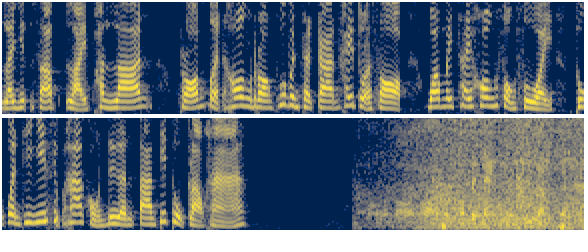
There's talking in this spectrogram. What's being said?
และยึดทรัพย์หลายพันล้าน พร้อมเปิดห้องรองผู้บัญชาการให้ตรวจสอบว่าไม่ใช่ห้องส่งสวย ทุกวันที่ 25 ของเดือนตามที่ถูกกล่าวหาสอทก็เป็นแหล่งเงินที่แบบปัญหา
